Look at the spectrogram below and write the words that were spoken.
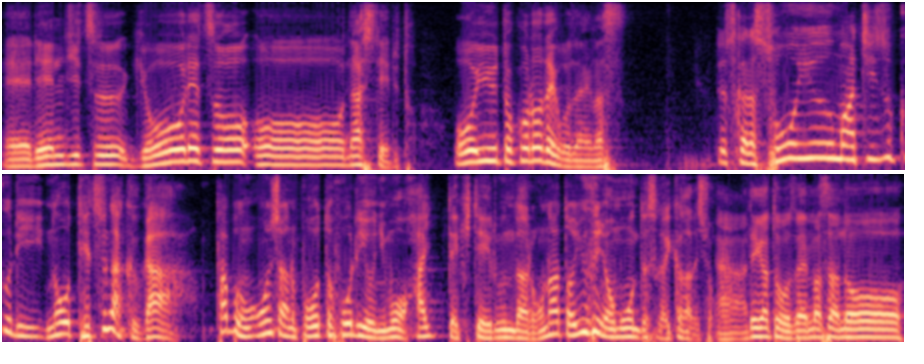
えー、連日行列をなしているというところでございます。ですからそういう街づくりの哲学が多分御社のポートフォリオにも入ってきているんだろうなというふうに思うんですがいかがでしょう？あありがとうございますあの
